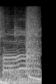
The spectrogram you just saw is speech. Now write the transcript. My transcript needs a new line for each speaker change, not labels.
far.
